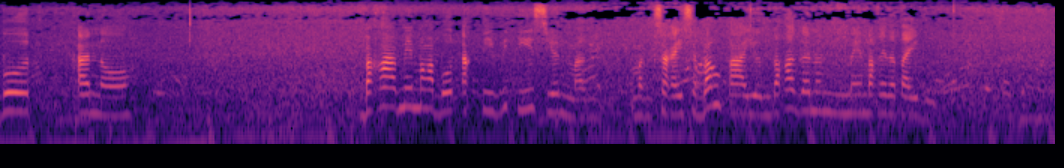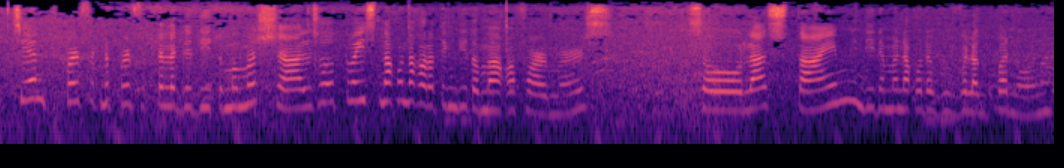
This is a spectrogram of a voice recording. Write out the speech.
boat, ano baka may mga boat activities. Yun, mag, magsakay sa bangka. Yun, baka ganun may makita tayo dito. So, yan, perfect na perfect talaga dito. Mamasyal. So, twice na ako nakarating dito mga ka-farmers. So, last time, hindi naman ako nag-vlog pa nun.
